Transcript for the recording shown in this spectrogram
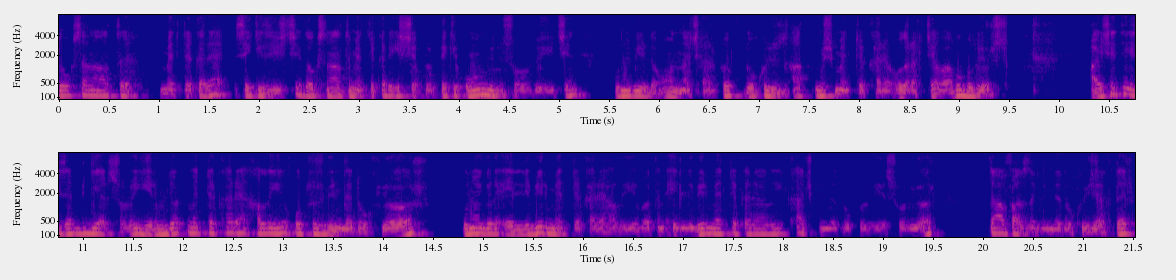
96 metrekare 8 işçi 96 metrekare iş yapıyor. Peki 10 günü sorduğu için bunu bir de 10 ile çarpıp 960 metrekare olarak cevabı buluyoruz. Ayşe teyze bir diğer soru 24 metrekare halıyı 30 günde dokuyor. Buna göre 51 metrekare halıyı bakın 51 metrekare halıyı kaç günde dokur diye soruyor. Daha fazla günde dokuyacaktır.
